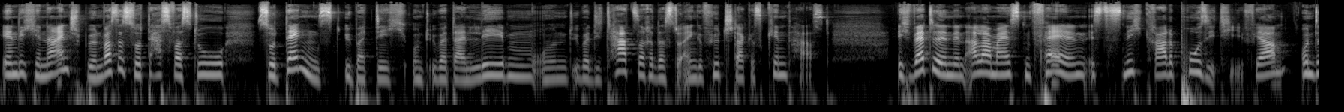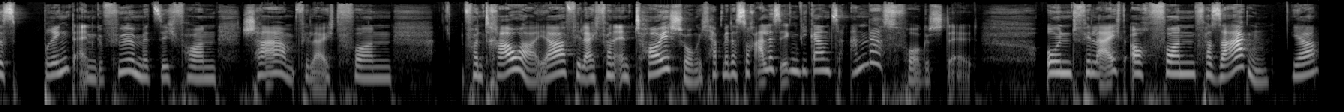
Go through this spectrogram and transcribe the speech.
in dich hineinspüren. Was ist so das, was du so denkst über dich und über dein Leben und über die Tatsache, dass du ein gefühlsstarkes Kind hast? Ich wette, in den allermeisten Fällen ist es nicht gerade positiv, ja? Und es bringt ein Gefühl mit sich von Scham, vielleicht von von Trauer, ja, vielleicht von Enttäuschung. Ich habe mir das doch alles irgendwie ganz anders vorgestellt. Und vielleicht auch von Versagen, ja,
